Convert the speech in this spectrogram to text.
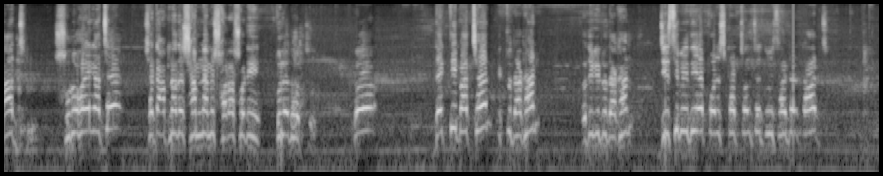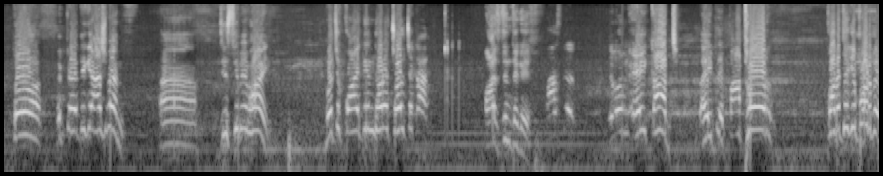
কাজ শুরু হয়ে গেছে, সেটা আপনাদের সামনে আমি সরাসরি তুলে ধরছি। তো দেখতেই পাচ্ছেন, একটু দেখান, ওদিকে একটু দেখান। জিসিবি দিয়ে পরিষ্কার চলছে দুই সাইডের কাজ। তো একটু এদিকে আসবেন। জিসিবি ভাই বলছে কয়দিন ধরে চলছে কাজ? পাঁচ দিন থেকে পাঁচ দিন। এবং এই কাজ এই পাথর কবে থেকে পড়বে?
